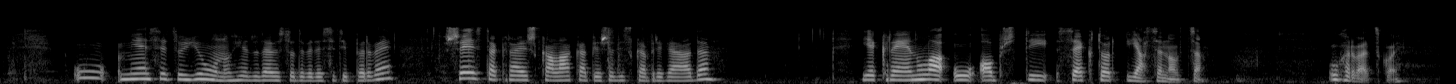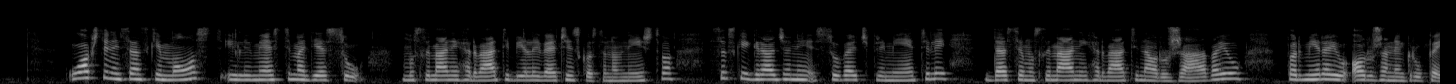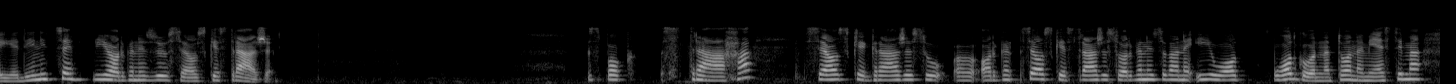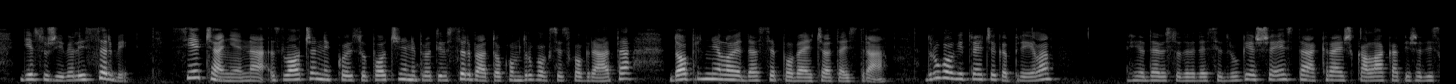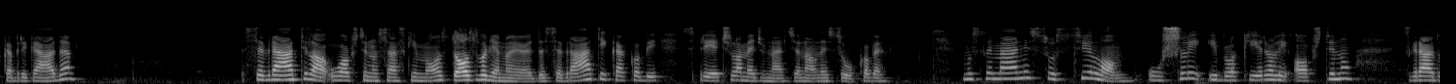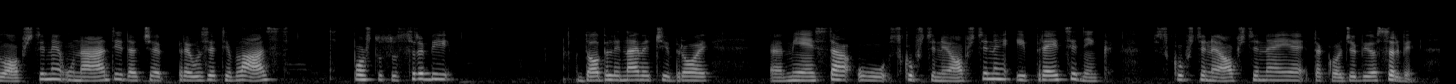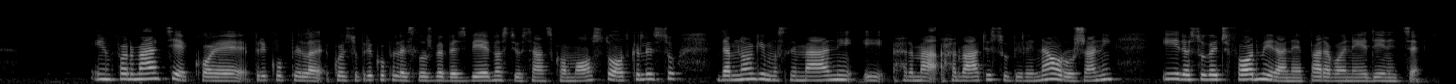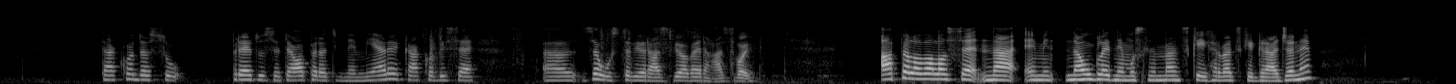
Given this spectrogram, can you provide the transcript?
U mjesecu junu 1991. šesta krajiška laka pješadijska brigada je krenula u opšti sektor Jasenovca u Hrvatskoj. U opštini Sanski most ili mjestima gdje su muslimani i Hrvati bili većinsko stanovništvo, srpski građani su već primijetili da se muslimani i Hrvati naoružavaju, formiraju oružane grupe i jedinice i organizuju seoske straže. Zbog straha seoske, graže su, e, seoske straže su organizovane i u, u odgovor na to na mjestima gdje su živjeli Srbi. Sjećanje na zločine koji su počinjeni protiv Srba tokom drugog svjetskog rata doprinijelo je da se poveća taj strah. 2. i 3. aprila 1992. šesta krajiška laka pješadijska brigada se vratila u opštinu Sanski most, dozvoljeno joj je da se vrati kako bi spriječila međunacionalne sukobe. Muslimani su silom ušli i blokirali opštinu, zgradu opštine u nadi da će preuzeti vlast, pošto su Srbi dobili najveći broj e, mjesta u Skupštini opštine i predsjednik Skupštine opštine je također bio Srbin. Informacije koje, prikupile, koje su prikupile službe bezbjednosti u Sanskom mostu otkrili su da mnogi muslimani i Hrvati su bili naoružani i da su već formirane paravojne jedinice. Tako da su preduzete operativne mjere kako bi se zaustavio razvio ovaj razvoj. Apelovalo se na, na ugledne muslimanske i hrvatske građane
